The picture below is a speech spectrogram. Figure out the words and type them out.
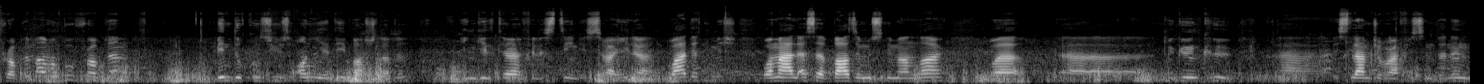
problem ama bu problem 1917 başladı. İngiltere, Filistin, İsrail'e vaat etmiş ve maalesef bazı Müslümanlar ve e, bugünkü e, İslam coğrafyasının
